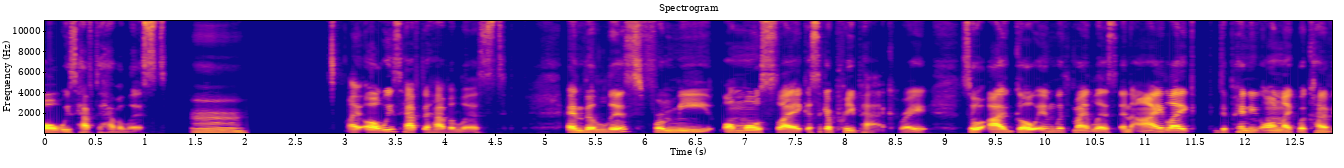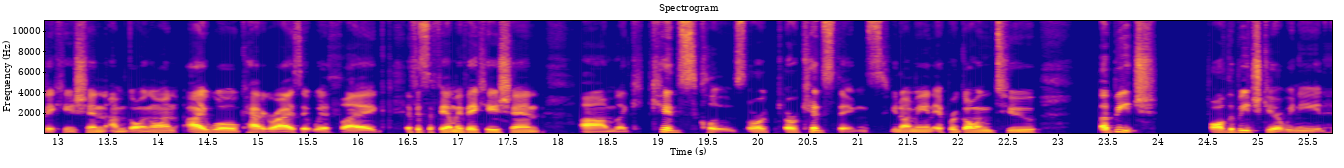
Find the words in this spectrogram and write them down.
always have to have a list. Mm, I always have to have a list. And the list for me almost like it's like a pre-pack, right? So I go in with my list and I like depending on like what kind of vacation I'm going on, I will categorize it with like if it's a family vacation, um like kids clothes or or kids things, you know what I mean? If we're going to a beach, all the beach gear we need,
